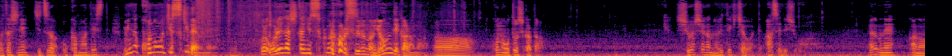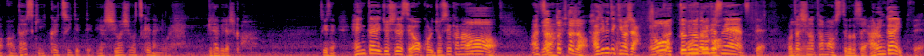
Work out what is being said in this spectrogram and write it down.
私ね、実はオカマです。みんなこのうち好きだよね。これ俺が下にスクロールするの読んでからの、あこの落とし方。シワシワが濡れてきちゃうわって、汗でしょ。あ、でもね、あの、あ大好き一回ついてって。いや、シワシワつけないよ、俺。ビラビラしか。次ですね。変態女子ですよ。これ女性かあ。なあんたやっと来たじゃん。初めて来ました。ぶおっ飛びまくりですねつって。私の玉を吸ってください。あるんかい？って。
